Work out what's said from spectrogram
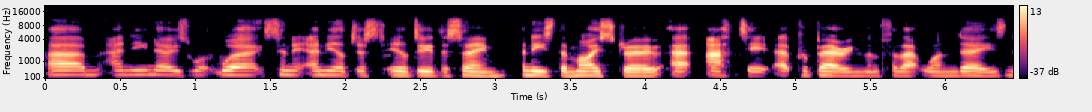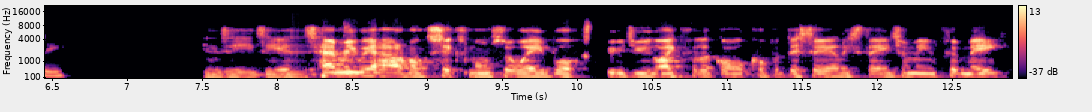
um, and he knows what works, and and he'll just he'll do the same. And he's the maestro at, at it at preparing them for that one day, isn't he? Indeed, he is. Henry, we are about six months away, but who do you like for the Gold Cup at this early stage? I mean, for me,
